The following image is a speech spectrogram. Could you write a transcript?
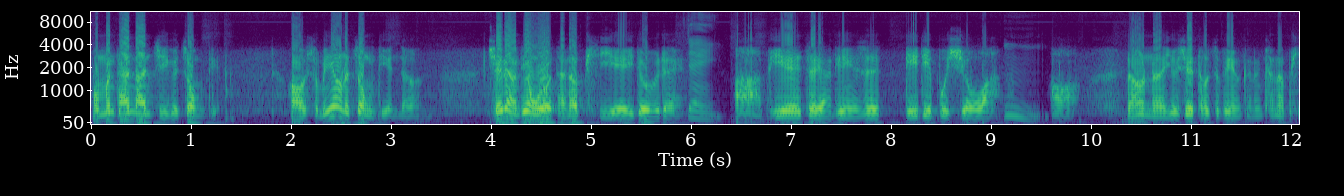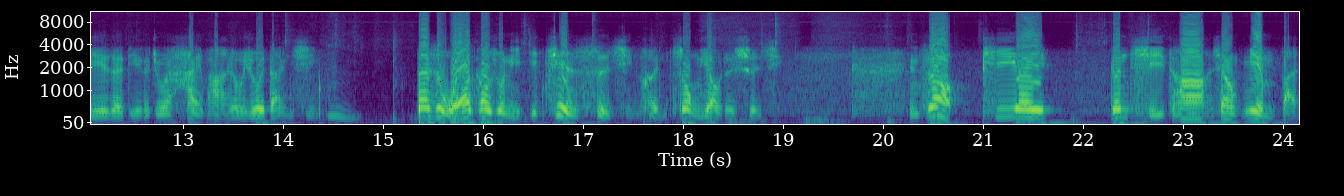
我们谈谈几个重点。哦，什么样的重点呢？前两天我有谈到 PA，对不对？对，啊，PA 这两天也是喋喋不休啊。嗯哦，然后呢，有些投资朋友可能看到 PA 在跌，他就会害怕，然后就会担心。嗯但是我要告诉你一件事情，很重要的事情。你知道 PA 跟其他像面板、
